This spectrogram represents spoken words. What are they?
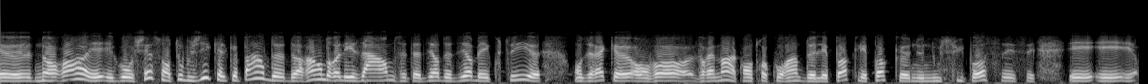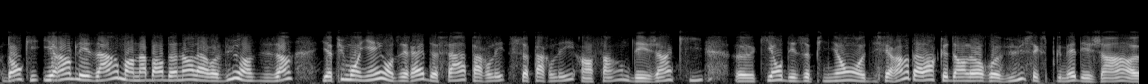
euh, Nora et, et, Gauchet sont obligés quelque part de, de rendre les armes, c'est-à-dire de dire, ben écoutez, euh, on dirait qu'on va vraiment à contre-courant de l'époque. L'époque ne nous suit pas. C'est, c'est, et, et, donc, ils rendent les armes en abandonnant la revue, en se disant, il n'y a plus moyen, on dirait, de faire parler, se parler ensemble des gens qui, euh, qui ont des opinions différentes, alors que dans leur revue s'exprimaient des gens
